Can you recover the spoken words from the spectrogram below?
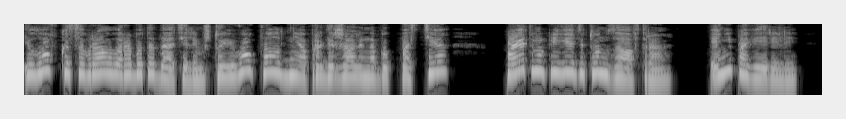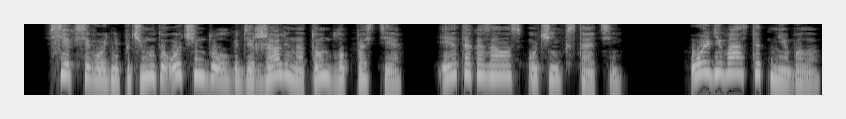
и ловко соврал работодателям, что его полдня продержали на блокпосте, поэтому приедет он завтра. И они поверили. Всех сегодня почему-то очень долго держали на том блокпосте. И это оказалось очень кстати. Ольги Вастет не было.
